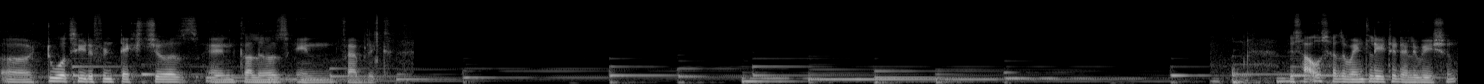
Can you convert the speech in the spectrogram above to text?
uh, two or three different textures and colors in fabric. This house has a ventilated elevation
